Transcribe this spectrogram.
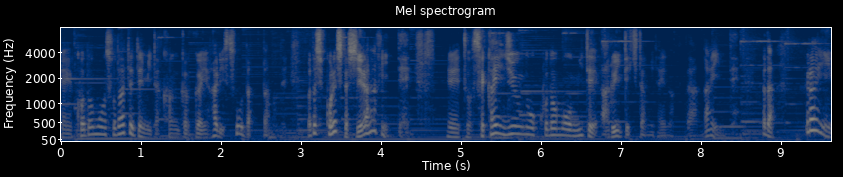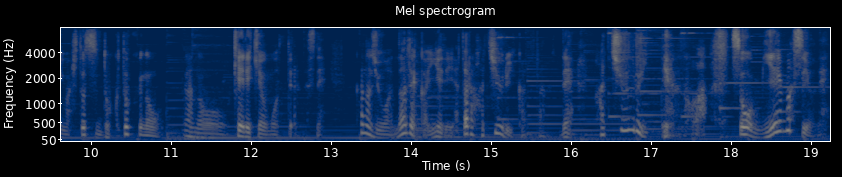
えー、子供を育ててみた感覚がやはりそうだったので、私これしか知らないんで、え、ー、と、世界中の子供を見て歩いてきたみたいなのではないんで、ただ、クラインは一つ独特の、あの、経歴を持ってるんですね。彼女はなぜか家でやたら爬虫類飼ったんで、爬虫類っていうのは、そう見えますよね。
